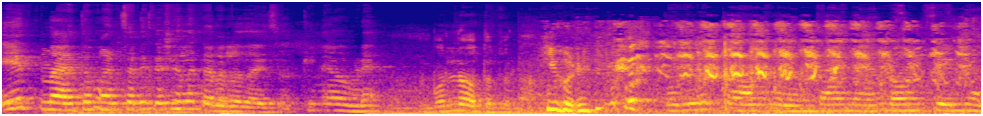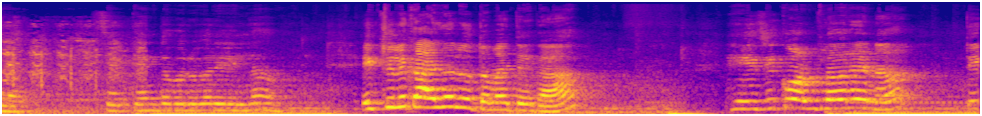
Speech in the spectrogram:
येत नाही तर माणसाने कशाला करायला जायचं? की नाही एवढ्या? बोललो होतो तुला. काय नाही दोन फेल झाला. सेकंड बरोबर येईल ना. ऍक्च्युली काय झालं होतं माहितीये का? हे जे कॉर्नफ्लॉवर आहे ना ते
